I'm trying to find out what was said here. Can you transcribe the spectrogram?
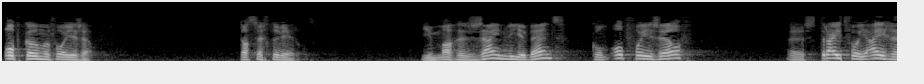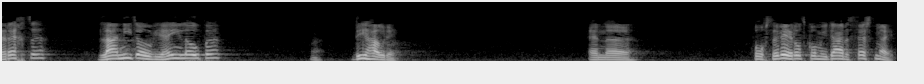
opkomen voor jezelf. Dat zegt de wereld. Je mag er zijn wie je bent. Kom op voor jezelf. Uh, strijd voor je eigen rechten. Laat niet over je heen lopen. Die houding. En uh, volgens de wereld kom je daar het vest mee.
